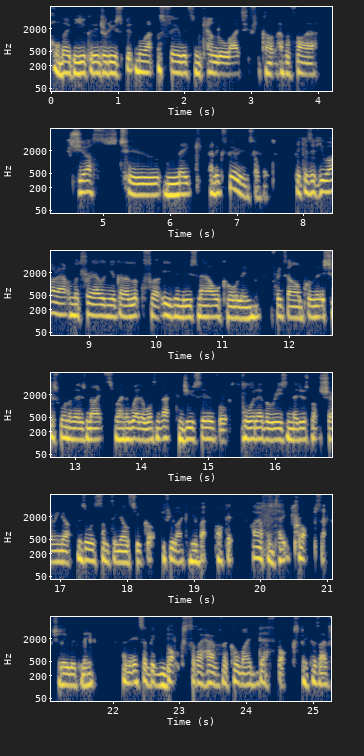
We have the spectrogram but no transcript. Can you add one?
Or maybe you could introduce a bit more atmosphere with some candlelight if you can't have a fire, just to make an experience of it. Because if you are out on the trail and you're going to look for, you're do some owl calling, for example, and it's just one of those nights where the weather wasn't that conducive or for whatever reason they're just not showing up, there's always something else you've got, if you like, in your back pocket. I often take props actually with me. It's a big box that I have, I call my death box because I've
